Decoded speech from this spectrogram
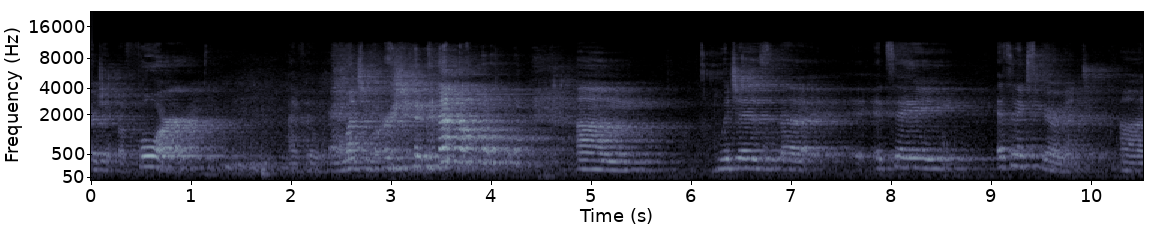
urgent before, I feel much more urgent now. um, which is the, it's a, it's an experiment. Uh,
